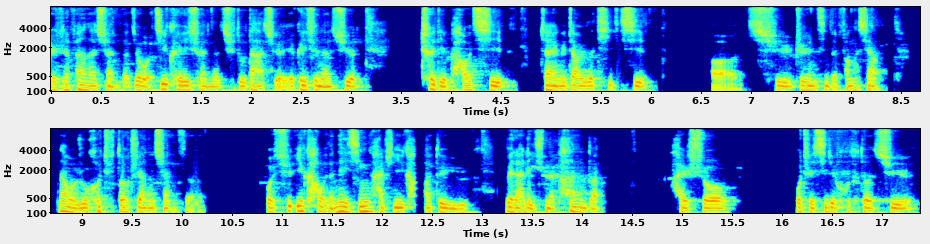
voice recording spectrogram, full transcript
人生方向的选择，就我既可以选择去读大学，也可以选择去彻底抛弃这样一个教育的体系，呃，去追寻自己的方向。那我如何去做出这样的选择？我去依靠我的内心，还是依靠对于未来理性的判断？还是说我只稀里糊涂的去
